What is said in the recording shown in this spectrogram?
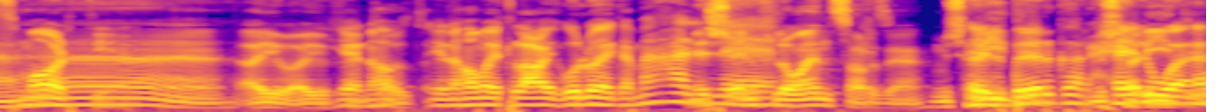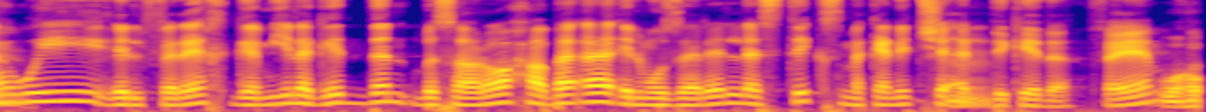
smart يعني آه. أيوه أيوه يعني هم. يعني هم يطلعوا يقولوا يا جماعة مش influencers يعني مش البرجر مش حلو هريدي. قوي الفراخ جميلة جدا بصراحة بقى ال mozzarella sticks ما كانتش قد كده فاهم وهو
